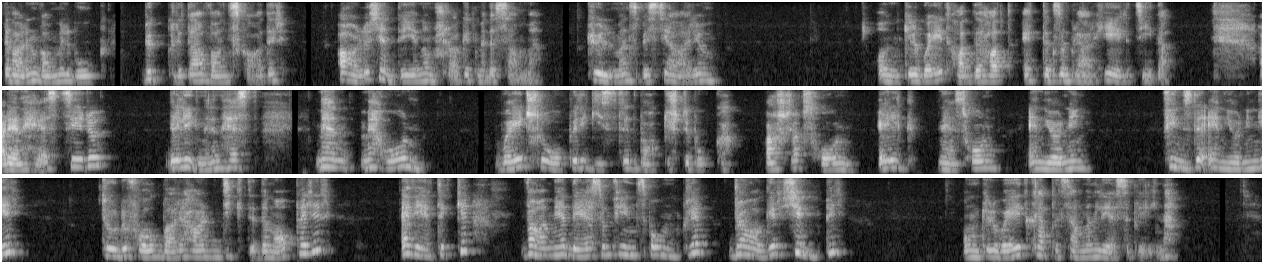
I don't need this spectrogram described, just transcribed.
Det var en gammel bok, buklete av vannskader. Arle kjente igjen omslaget med det samme. Kullmanns bestiarium. Onkel Wade hadde hatt ett eksemplar hele tida. Er det en hest, sier du? Det ligner en hest, men med horn. Wade slo opp i registeret bakerst i boka. Hva slags horn? Elg? Neshorn? Enhjørning? Finnes det enhjørninger? Tror du folk bare har diktet dem opp, eller? Jeg vet ikke. Hva med det som finnes på ordentlig? Drager? Kjemper? Onkel Wade klappet sammen lesebrillene.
